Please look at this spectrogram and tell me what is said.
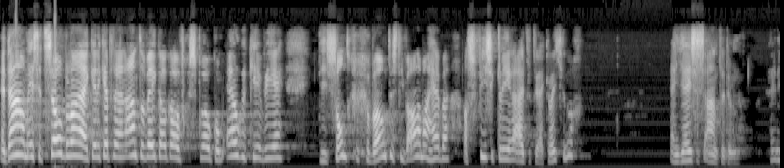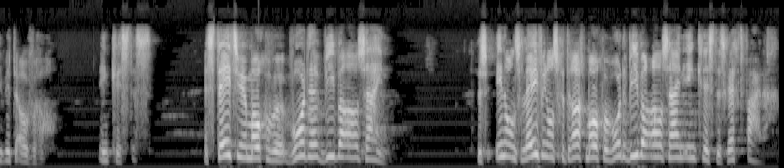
En daarom is het zo belangrijk, en ik heb daar een aantal weken ook over gesproken, om elke keer weer die zondige gewoontes die we allemaal hebben, als vieze kleren uit te trekken, weet je nog? En Jezus aan te doen. Die witte overal. In Christus. En steeds meer mogen we worden wie we al zijn. Dus in ons leven, in ons gedrag mogen we worden wie we al zijn in Christus, rechtvaardig.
